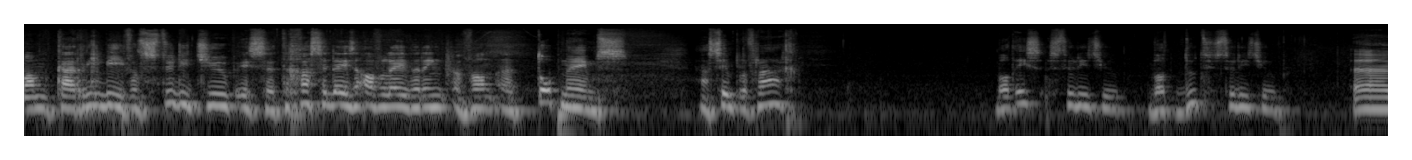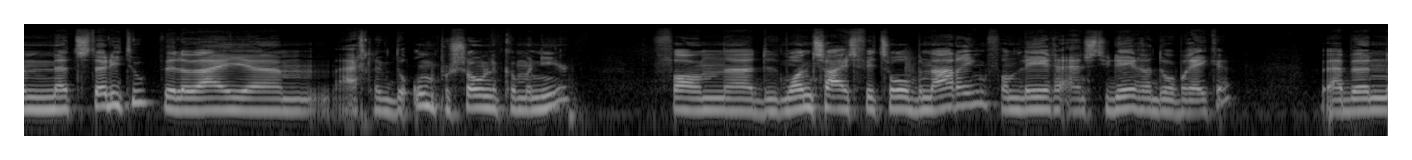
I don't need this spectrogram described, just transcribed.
Homam Karibi van StudyTube is eh, te gast in deze aflevering van uh, Topnames. Nou, simpele vraag. Wat is StudyTube? Wat doet StudyTube? Uh, met StudyTube willen wij um, eigenlijk de onpersoonlijke manier van uh, de one-size-fits-all benadering van leren en studeren doorbreken. We hebben een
